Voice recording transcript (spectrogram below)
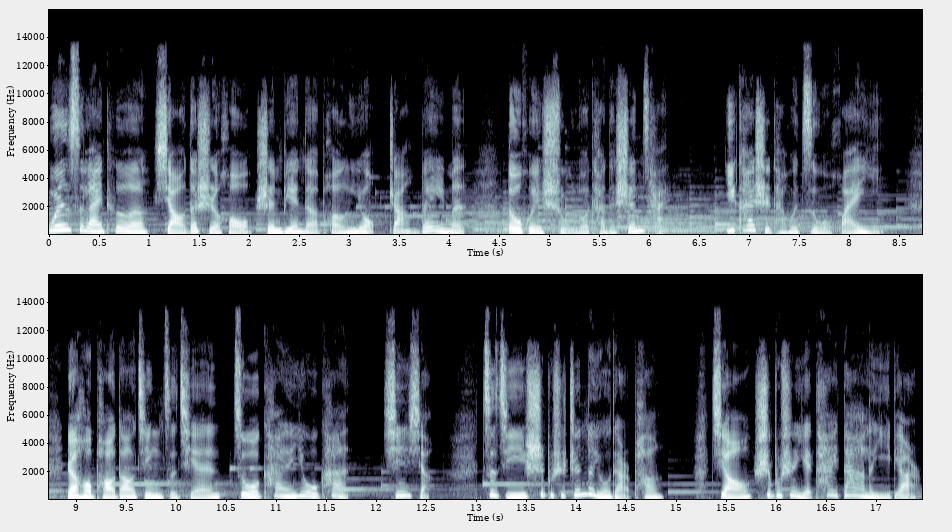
温斯莱特小的时候，身边的朋友、长辈们都会数落他的身材。一开始他会自我怀疑，然后跑到镜子前左看右看，心想自己是不是真的有点胖。脚是不是也太大了一点儿？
